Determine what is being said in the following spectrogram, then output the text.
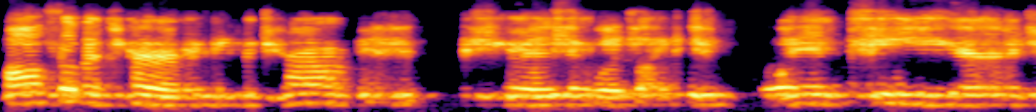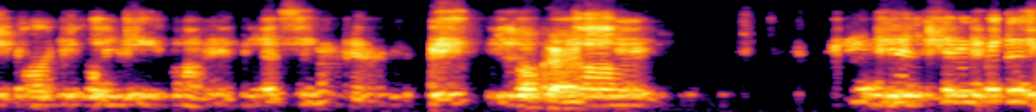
also the term, I think the term she mentioned was like twenty years or twenty-five, that's in there. Okay. Um, intention for this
